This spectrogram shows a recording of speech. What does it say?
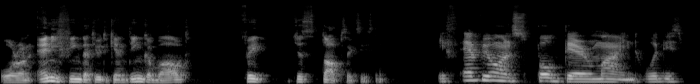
or on anything that you can think about, faith just stops existing. if everyone spoke their mind would this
